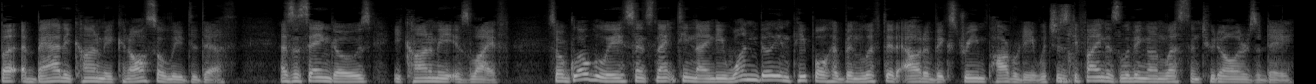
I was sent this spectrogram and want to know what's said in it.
But a bad economy can also lead to death. As the saying goes, economy is life. So globally, since 1990, 1 billion people have been lifted out of extreme poverty, which is defined as living on less than $2 a day.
